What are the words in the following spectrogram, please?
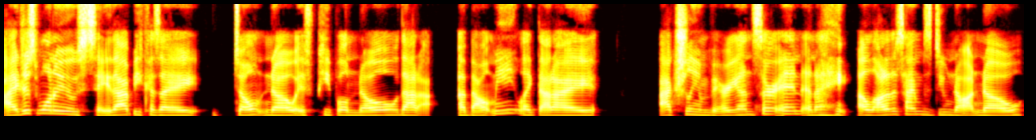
I just want to say that because I don't know if people know that about me, like that I actually am very uncertain and I a lot of the times do not know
